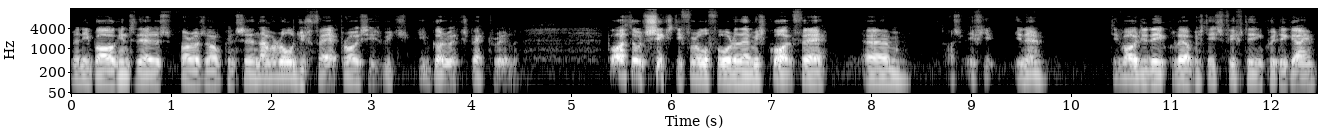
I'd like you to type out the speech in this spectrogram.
many bargains there as far as I'm concerned. They were all just fair prices, which you've got to expect really. But I thought 60 for all four of them is quite fair. Um, if you you know divided equally, obviously it's 15 quid a game,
